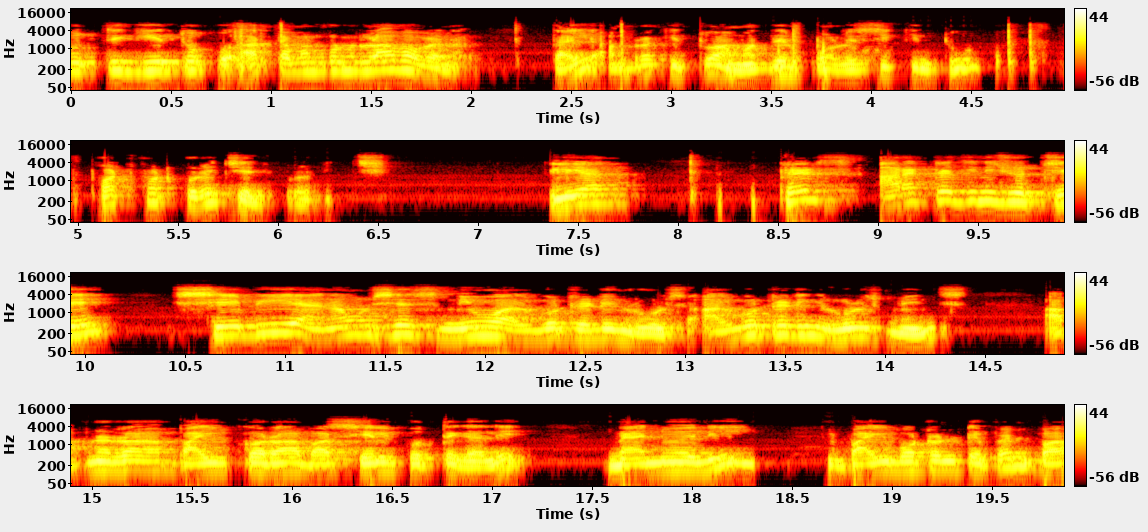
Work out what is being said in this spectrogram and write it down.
করতে গিয়ে তো আর তেমন কোনো লাভ হবে না। তাই আমরা কিন্তু আমাদের পলিসি কিন্তু ফটফট করে চেঞ্জ করে নিচ্ছি। ক্লিয়ার ফ্রেন্ডস আর একটা জিনিস হচ্ছে, SEBI announces new algo trading rules algo trading rules means আপনারা বাই করা বা সেল করতে গেলে ম্যানুয়ালি বাই বটন টেপেন বা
